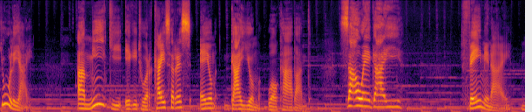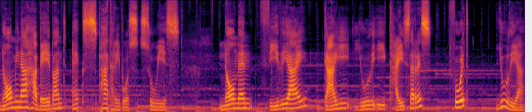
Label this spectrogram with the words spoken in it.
Juliae amici egitur caesares eum gaium vocabant. Saue gai! Feminae nomina habebant ex patribus suis. Nomen filiae Gai Julii Caesaris fuit Julia.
